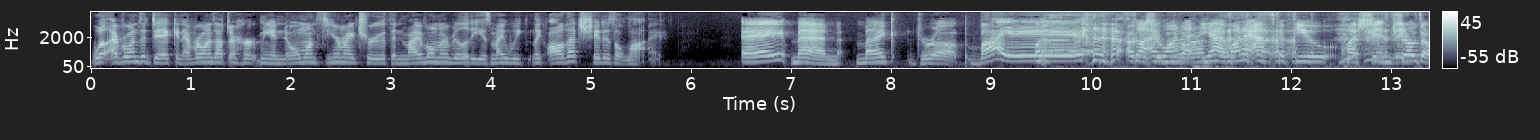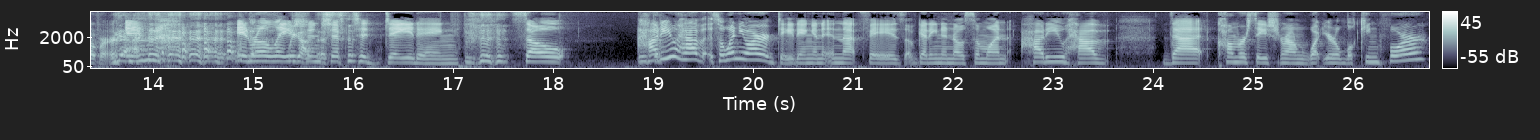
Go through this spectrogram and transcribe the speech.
well, everyone's a dick and everyone's out to hurt me and no one wants to hear my truth and my vulnerability is my weak. Like all that shit is a lie. Amen. Mic drop. Bye. So I want to, yeah, I want to ask a few questions. in- Show's over. in relationship to dating. So, how do you have? So, when you are dating and in that phase of getting to know someone, how do you have that conversation around what you're looking for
